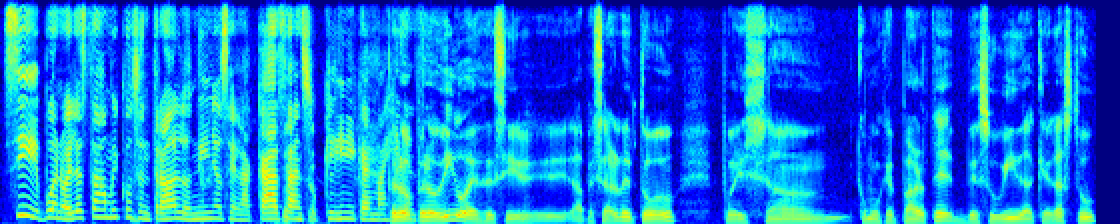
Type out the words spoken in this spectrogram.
Sí, bueno, él estaba muy concentrado en los niños, en la casa, en su clínica, imagínense. Pero, pero digo, es decir, a pesar de todo, pues um, como que parte de su vida, que eras tú,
